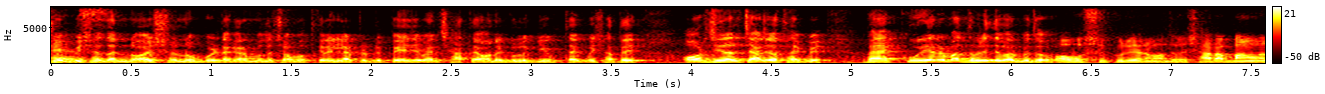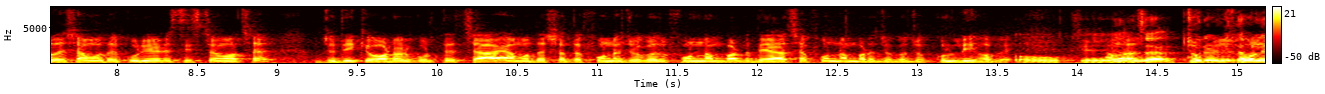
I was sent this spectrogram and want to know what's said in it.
চব্বিশ হাজার নয়শো নব্বই টাকার মধ্যে চমৎকার এই ল্যাপটপটি পেয়ে যাবেন। সাথে অনেকগুলো গিফট থাকবে। সাথে অরিজিনাল চার্জার থাকবে। ভাই কুরিয়ারের মাধ্যমে নিতে পারবে তো? অবশ্যই কুরিয়ারের মাধ্যমে। সারা বাংলাদেশে আমাদের কুরিয়ারের সিস্টেম আছে। যদি কেউ অর্ডার করতে চায় আমাদের সাথে ফোনে যোগাযোগ ফোন নাম্বার দেওয়া আছে ফোন নাম্বারে যোগাযোগ করলেই হবে। ওকে আচ্ছা কুরিয়ার 24 নিতে হলে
